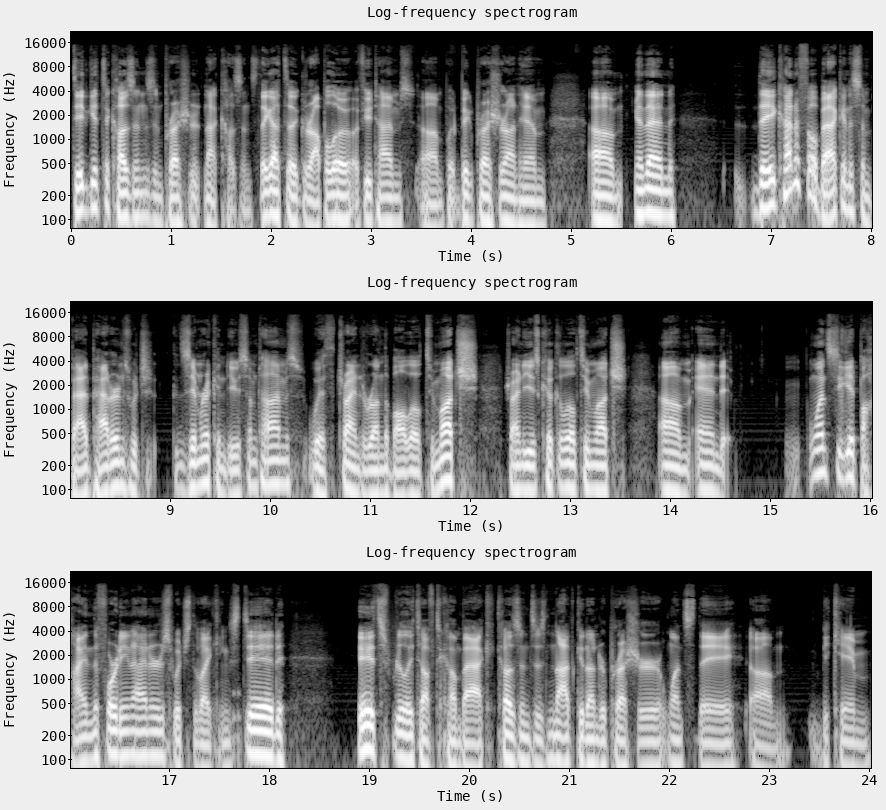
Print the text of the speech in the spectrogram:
did get to Cousins and pressure, not Cousins. They got to Garoppolo a few times, um, put big pressure on him, um, and then they kind of fell back into some bad patterns, which Zimmer can do sometimes with trying to run the ball a little too much, trying to use Cook a little too much. Um, and once you get behind the 49ers, which the Vikings did, it's really tough to come back. Cousins is not good under pressure. Once they um, became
